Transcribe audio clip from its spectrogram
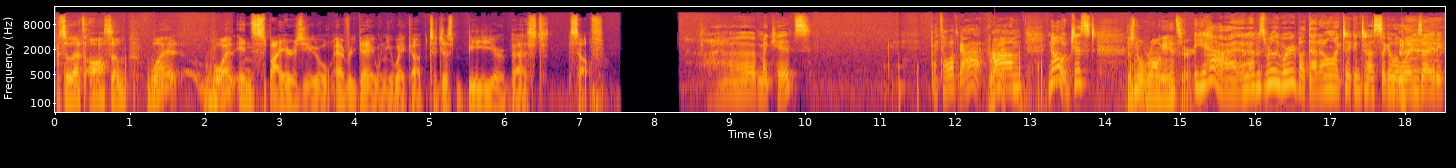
good. so that's awesome. What what inspires you every day when you wake up to just be your best self? Uh, my kids. That's all I've got. Right. Um, no, just There's no wrong answer. yeah. I, I was really worried about that. I don't like taking tests. I get a little anxiety.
